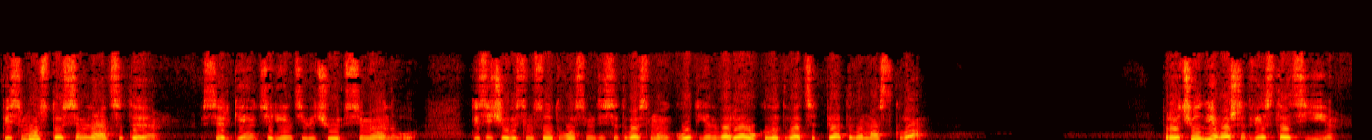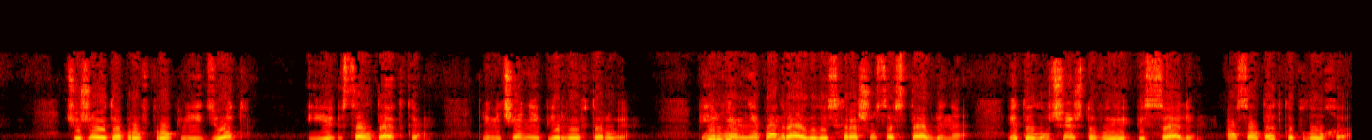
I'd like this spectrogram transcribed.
Письмо 117 Сергею Терентьевичу Семенову. 1888 год, января около 25-го, Москва. Прочел я ваши две статьи. «Чужое добро впрок не идет» и «Солдатка». Примечание первое-второе. Первое мне понравилось, хорошо составлено. Это лучшее, что вы писали. А «Солдатка» плохо.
